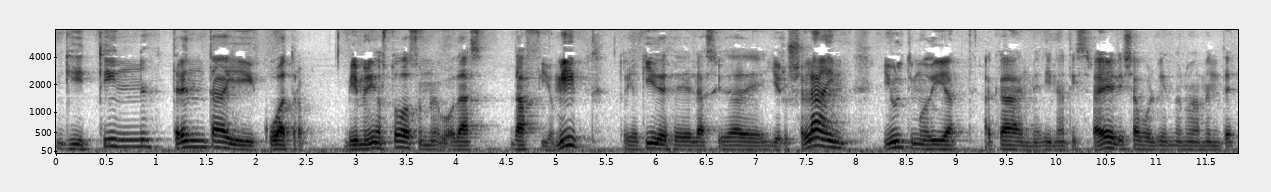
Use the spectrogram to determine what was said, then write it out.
Gitin 34. Bienvenidos todos a un nuevo Das, Daf. Estoy aquí desde la ciudad de Jerusalén, mi último día acá en Medinat Israel y ya volviendo nuevamente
